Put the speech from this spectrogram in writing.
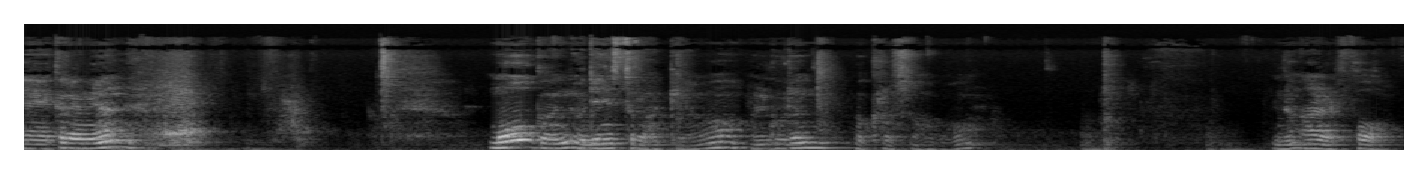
네 그러면 목은 어게인스트로 할게요. 얼굴은 어크로스 하고 이는 R4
